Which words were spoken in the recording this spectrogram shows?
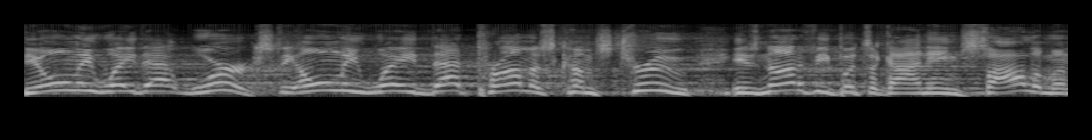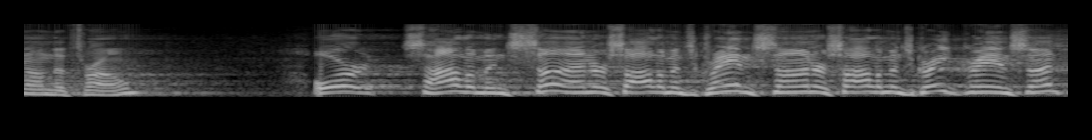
The only way that works, the only way that promise comes true is not if he puts a guy named Solomon on the throne or Solomon's son or Solomon's grandson or Solomon's great grandson.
